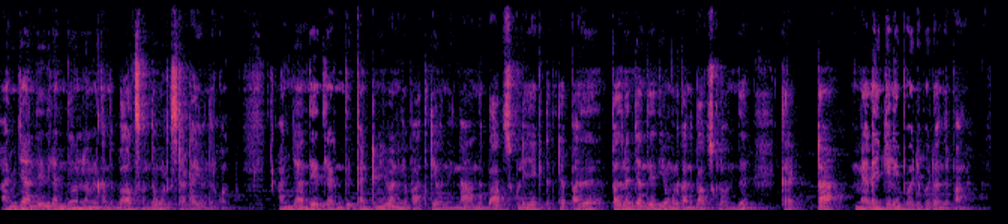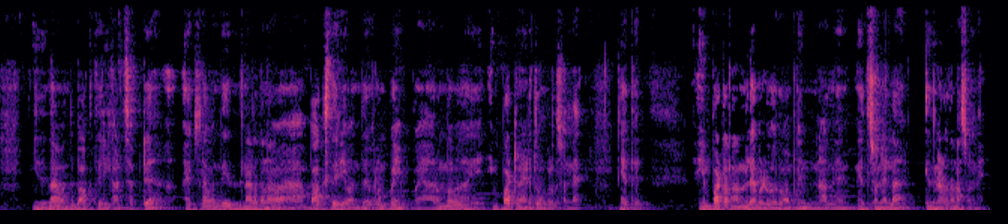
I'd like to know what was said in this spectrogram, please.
அஞ்சாந்தேதியிலேருந்து நம்மளுக்கு அந்த பாக்ஸ் வந்து உங்களுக்கு ஸ்டார்ட் ஆகி வந்திருக்கும். அஞ்சாந்தேதியிலேருந்து கண்டினியூவாக நீங்கள் பார்த்துட்டே வந்தீங்கன்னா அந்த பாக்ஸுக்குள்ளேயே கிட்டத்தட்ட பது பதினஞ்சாந்தேதியும் உங்களுக்கு அந்த பாக்ஸுக்குள்ளே வந்து கரெக்டாக மேலேயும் கீழேயும் போயிட்டு போயிட்டு வந்திருப்பாங்க. இதுதான் வந்து பாக்ஸ் தேரி கான்செப்ட்டு ஆக்சுவலாக வந்து இதனால தான் நான் பாக்ஸ் தேரியை வந்து ரொம்ப இம்ப் ரொம்ப இம்பார்ட்டன்ட் எடுத்து உங்களுக்கு சொன்னேன் நேற்று இம்பார்ட்டண்டான லெவல் வரும் அப்படின்னு நான் நேற்று சொன்னேன்ல இதனால தான் நான் சொன்னேன்.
